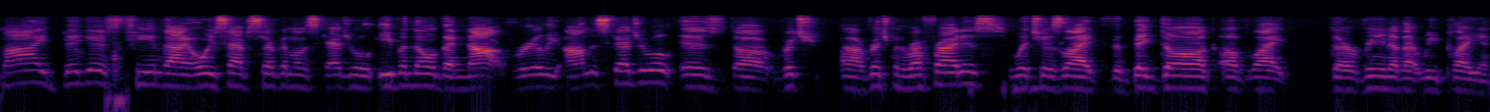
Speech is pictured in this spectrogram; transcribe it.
my biggest team that I always have circled on the schedule, even though they're not really on the schedule, is the Rich uh, Richmond Rough Riders, which is like the big dog of like the arena that we play in.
